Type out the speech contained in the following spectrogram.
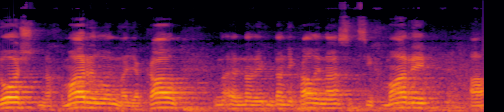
дощ, нахмарило, налякав, на- на- налякали нас ці хмари. А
